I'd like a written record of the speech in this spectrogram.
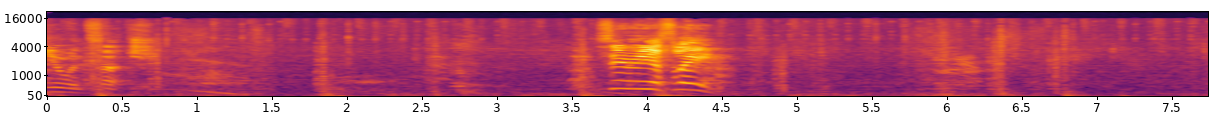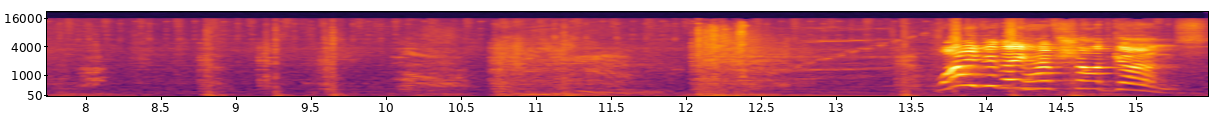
You and such. Seriously! Why do they have shotguns?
